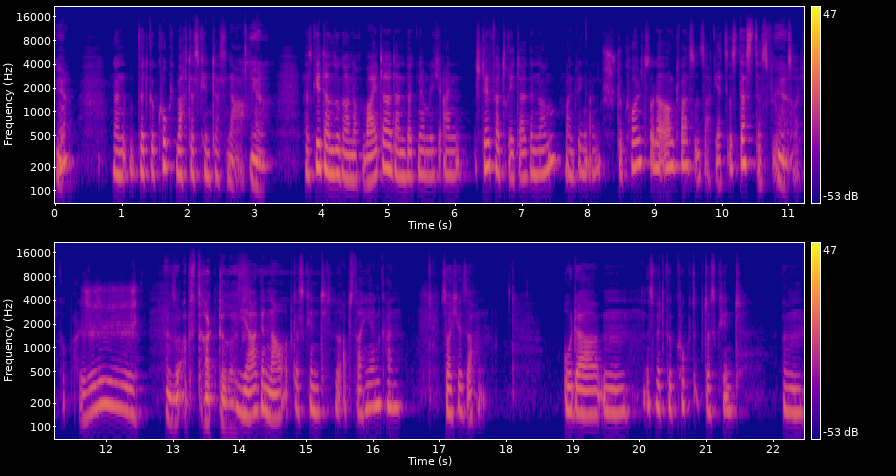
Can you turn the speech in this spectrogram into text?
Ne? Ja. Ne? Und dann wird geguckt, macht das Kind das nach. Ja. Das geht dann sogar noch weiter. Dann wird nämlich ein Stellvertreter genommen, meinetwegen ein Stück Holz oder irgendwas, und sagt, jetzt ist das das Flugzeug. Ja. Guck mal. Also abstrakteres. Ja, genau, ob das Kind so abstrahieren kann. Solche Sachen. Oder ähm, es wird geguckt, ob das Kind ähm,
